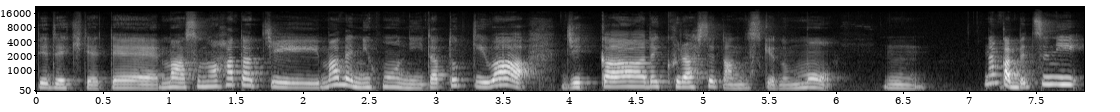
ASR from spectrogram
出てきてて、まあ、その二十歳まで日本にいた時は実家で暮らしてたんですけども、うん、なんか別に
